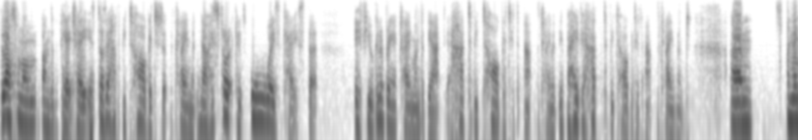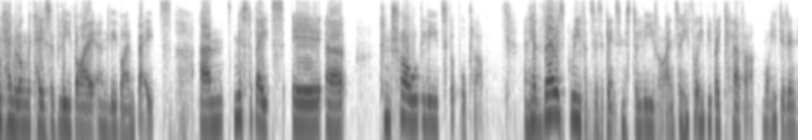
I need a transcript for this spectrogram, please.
the last one on, under the PHA is does it have to be targeted at the claimant? Now, historically, it's always the case that if you were going to bring a claim under the Act, it had to be targeted at the claimant. The behaviour had to be targeted at the claimant. Um, and then came along the case of Levi and Levi and Bates. Um, Mr. Bates uh, controlled Leeds Football Club. And he had various grievances against Mr. Levi, and so he thought he'd be very clever. What he did in,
